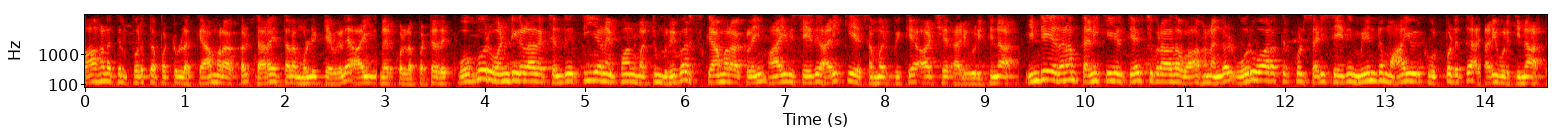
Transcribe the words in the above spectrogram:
வாகனத்தில் பொருத்தப்பட்டுள்ள கேமராக்கள் தரைத்தளம் உள்ளிட்டவைகளை ஆய்வு மேற்கொள்ளப்பட்டது. ஒவ்வொரு வண்டிகளாக சென்று தீயணைப்பான் மற்றும் ரிவர்ஸ் கேமராக்களையும் ஆய்வு செய்து அறிக்கையை சமர்ப்பிக்க ஆட்சியர் அறிவுறுத்தினார். இன்றைய தினம் தணிக்கையில் தேர்ச்சி பெறாத வாகனங்கள் ஒரு வாரத்திற்குள் சரி செய்து மீண்டும் ஆய்விற்கு உட்படுத்த அறிவுறுத்தினார்.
